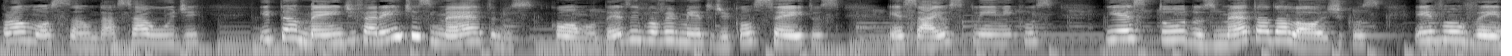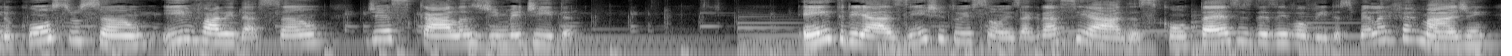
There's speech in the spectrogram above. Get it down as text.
promoção da saúde e também diferentes métodos, como desenvolvimento de conceitos, ensaios clínicos e estudos metodológicos envolvendo construção e validação de escalas de medida. Entre as instituições agraciadas com teses desenvolvidas pela enfermagem,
